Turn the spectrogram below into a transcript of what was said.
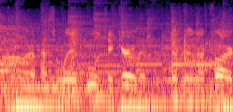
Oh, when I pass away, ooh, take care of it. Definitely not Clark.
